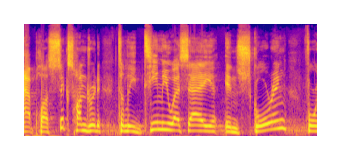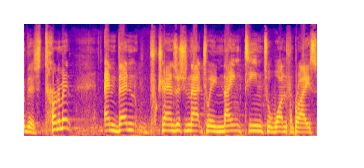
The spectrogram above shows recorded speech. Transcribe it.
at plus 600 to lead Team USA in scoring for this tournament and then transition that to a 19 to 1 price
